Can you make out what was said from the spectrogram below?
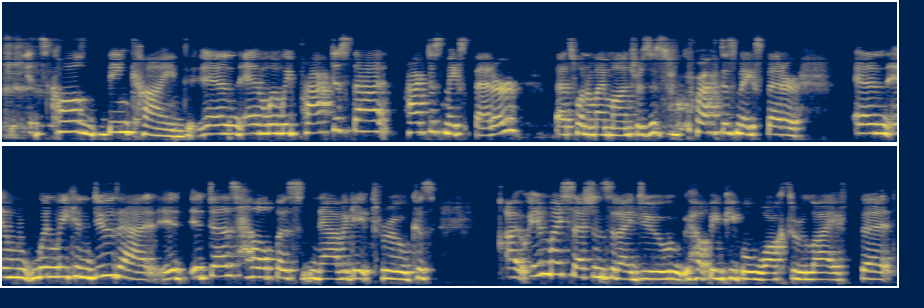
it's called being kind. And and when we practice that, practice makes better. That's one of my mantras is practice makes better. And and when we can do that, it, it does help us navigate through because in my sessions that I do helping people walk through life that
